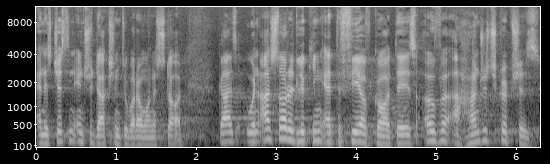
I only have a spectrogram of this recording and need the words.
And it's just an introduction to what I want to start. Guys, when I started looking at the fear of God, there's over a hundred scriptures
